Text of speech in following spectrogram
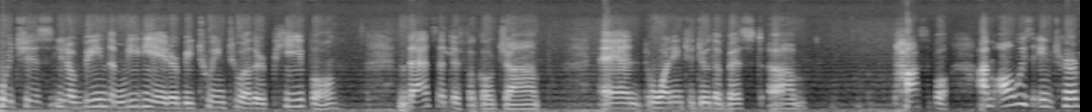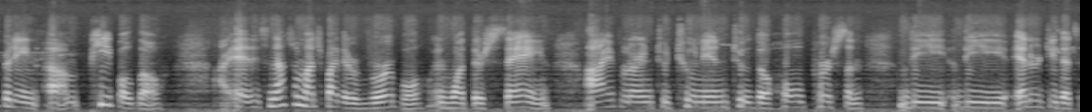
which is, you know, being the mediator between two other people. That's a difficult job, and wanting to do the best um, possible. I'm always interpreting um, people, though. And it's not so much by their verbal and what they're saying. I've learned to tune into the whole person, the the energy that's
